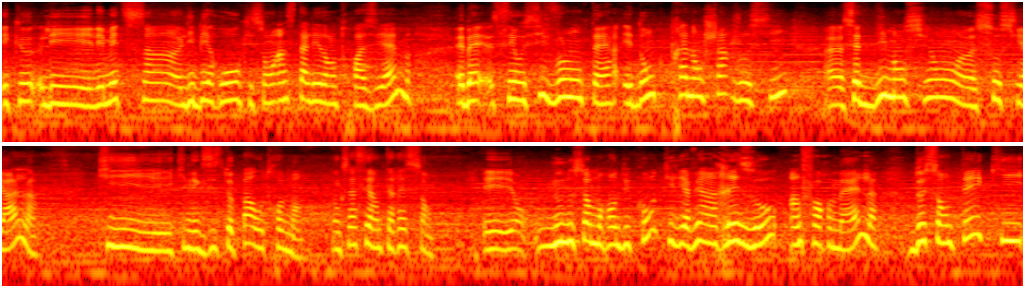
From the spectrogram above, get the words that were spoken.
et que les, médecins libéraux qui sont installés dans le troisième, eh ben, c'est aussi volontaire et donc prennent en charge aussi euh, cette dimension euh, sociale qui, n'existe pas autrement. Donc ça c'est intéressant. Et nous nous sommes rendus compte qu'il y avait un réseau informel de santé qui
